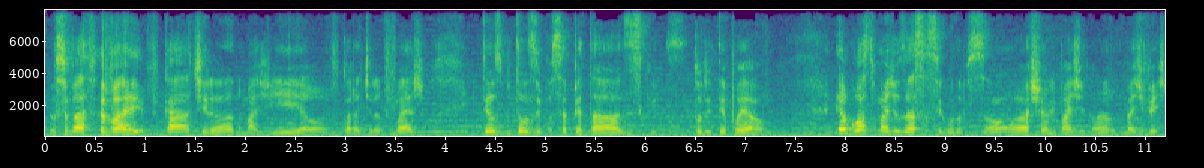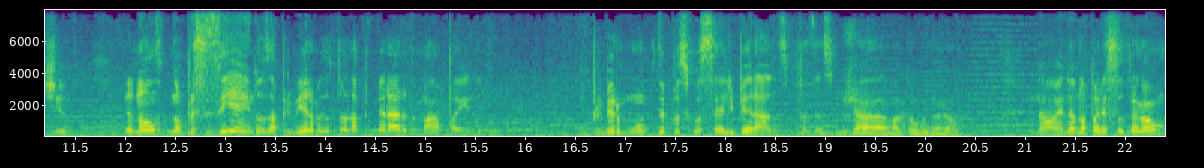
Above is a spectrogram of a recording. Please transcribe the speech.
e você vai, vai ficar atirando magia ou ficar atirando flash. E tem os botãozinhos pra você apertar as skills, tudo em tempo real. Eu gosto mais de usar essa segunda opção, eu acho mais dinâmico, mais divertido. Eu não, não precisei ainda usar a primeira, mas eu tô na primeira área do mapa ainda, do primeiro mundo, depois que você é liberado assim, pra fazer as coisas. Já matou o dragão? Não, ainda não apareceu o dragão.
